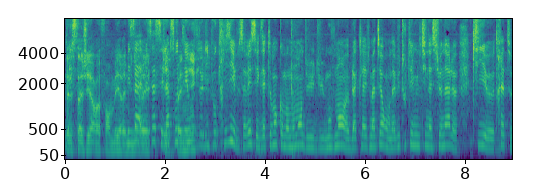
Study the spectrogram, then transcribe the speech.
tel stagiaire formé, rémunéré. Mais ça, c'est l'apothéose de l'hypocrisie. Vous savez, c'est exactement comme au moment du, mouvement euh, Black Lives Matter, où on a vu toutes les multinationales qui, traitent,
